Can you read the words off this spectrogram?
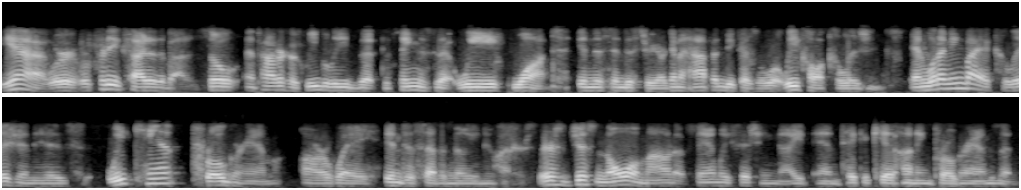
Yeah, we're we're pretty excited about it. So at Powderhook, we believe that the things that we want in this industry are going to happen because of what we call collisions. And what I mean by a collision is we can't program our way into 7 million new hunters. There's just no amount of family fishing night and take a kid hunting programs and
